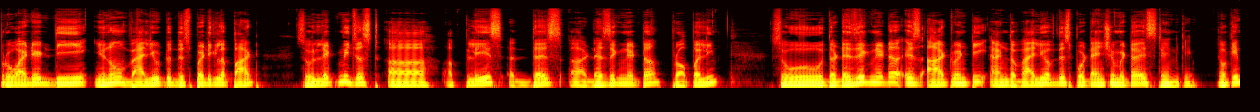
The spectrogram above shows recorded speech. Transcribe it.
provided the you know value to this particular part so let me just uh, uh, place this uh, designator properly. So the designator is R20 and the value of this potentiometer is 10K. Okay.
